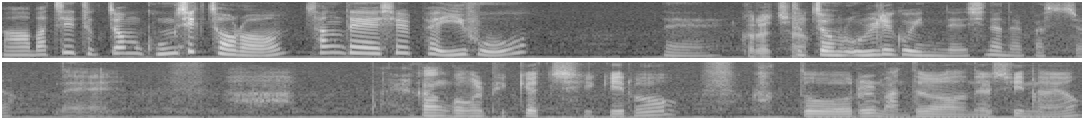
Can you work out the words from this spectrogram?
아, 마치 득점 공식처럼 상대의 실패 이후 네, 그렇죠. 득점을 올리고 있는 신한 알파스죠. 네. 아, 빨간 공을 비껴치기로 각도를 만들어낼 수 있나요?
